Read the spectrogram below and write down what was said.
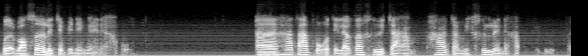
เปิดเบราว์เซอร์เลยจะเป็นยังไงนะครับผมอ่าถ้าตามปกติแล้วก็คือจะภาพจะไม่ขึ้นเลยนะครับ ไปดูกั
